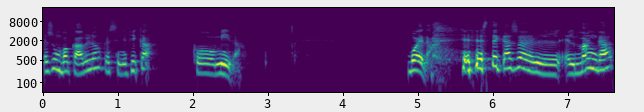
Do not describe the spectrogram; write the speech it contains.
es un vocablo que significa comida. Bueno, en este caso el manga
